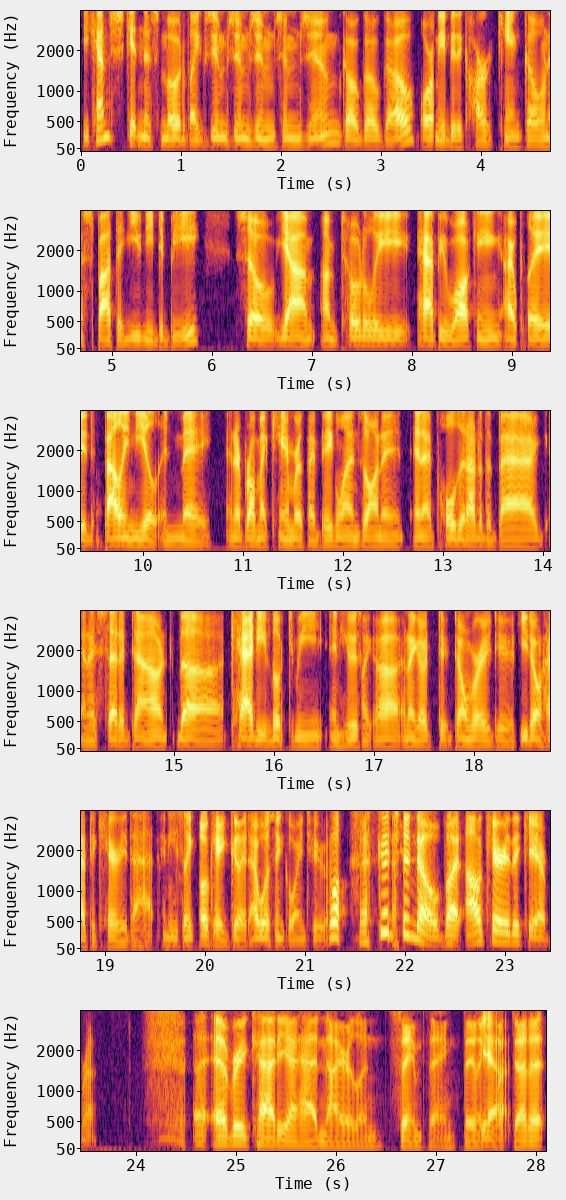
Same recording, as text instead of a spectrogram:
you kind of just get in this mode of like zoom, zoom, zoom, zoom, zoom, go, go, go. Or maybe the cart can't go in a spot that you need to be. So yeah, I'm I'm totally happy walking. I played Ballyneal in May and I brought my camera with my big lens on it and I pulled it out of the bag and I set it down. The caddy looked at me and he was like, uh, and I go, don't worry, dude, you don't have to carry that. And he's like, okay, good. I wasn't going to. Well, good to know, but I'll carry the camera. Uh, every caddy I had in Ireland, same thing. They like yeah. looked at it,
